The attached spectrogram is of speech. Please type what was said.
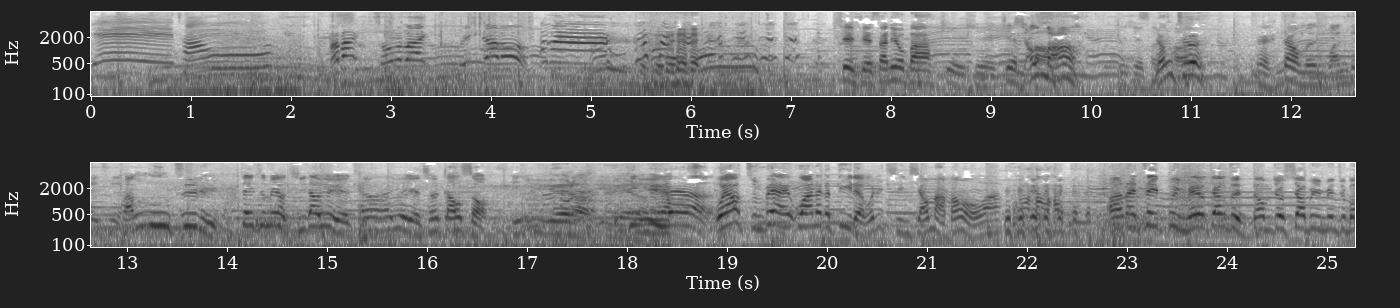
耶，船屋，拜拜，说拜拜，回家喽。拜拜。谢谢三六八，谢谢健小马，谢谢杨杰，对，带我们玩这次房屋之旅。这次没有骑到越野车，越野车高手已经预约了，已经预约了，我要准备来挖那个地了，我就请小马帮我挖。好，那这一部影片就这样子，那我们就下部影片见吧。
